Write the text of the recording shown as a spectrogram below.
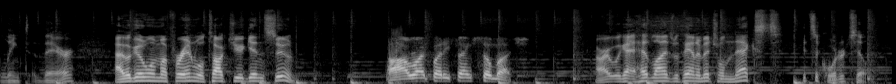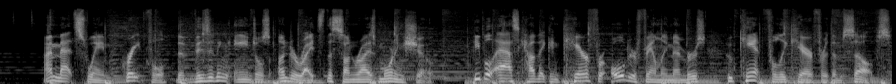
linked there. Have a good one, my friend. We'll talk to you again soon. All right, buddy. Thanks so much. All right, we got headlines with Anna Mitchell next. It's a quarter till. I'm Matt Swaim, grateful that Visiting Angels underwrites the Sunrise Morning Show. People ask how they can care for older family members who can't fully care for themselves.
